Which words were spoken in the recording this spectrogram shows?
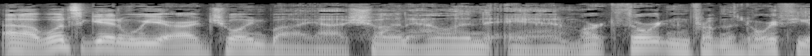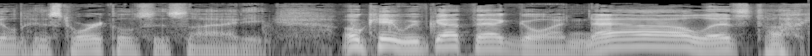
Uh, once again, we are joined by uh, Sean Allen and Mark Thornton from the Northfield Historical Society. Okay, we've got that going. Now let's talk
